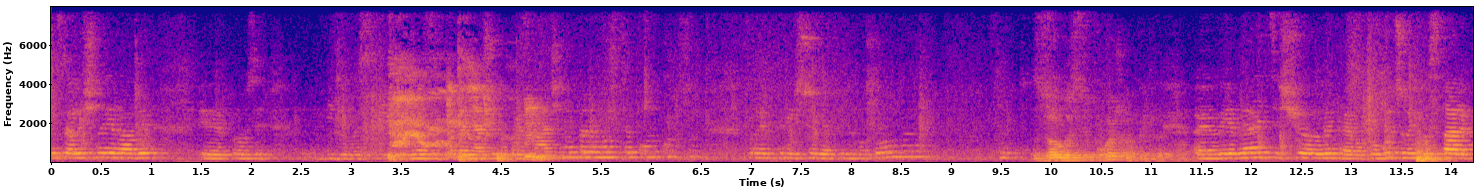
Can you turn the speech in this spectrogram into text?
до селищної ради. Е, Просить відділ освіти вносить подання щодо призначення переможця конкурсу. Проект рішення підготовлено. З областю погоджено кандидатура? Е, Виявляється, що не треба погоджувати, бо старе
